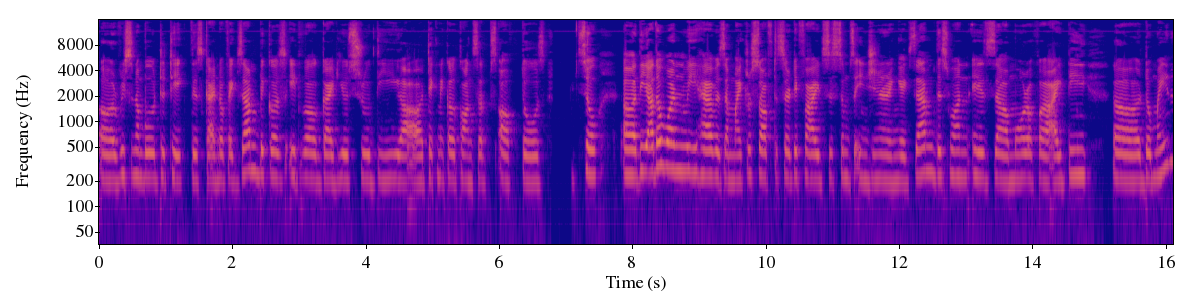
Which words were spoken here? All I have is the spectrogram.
uh, reasonable to take this kind of exam because it will guide you through the uh, technical concepts of those. So uh, the other one we have is a Microsoft Certified Systems Engineering exam. This one is uh, more of a IT uh, domain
